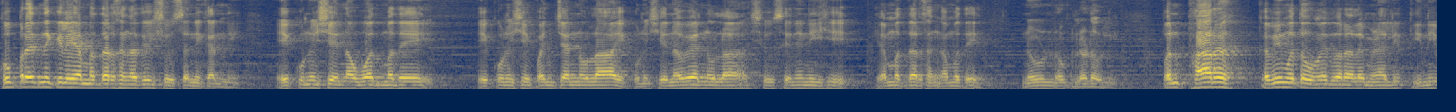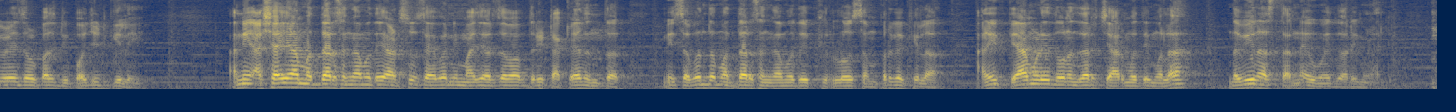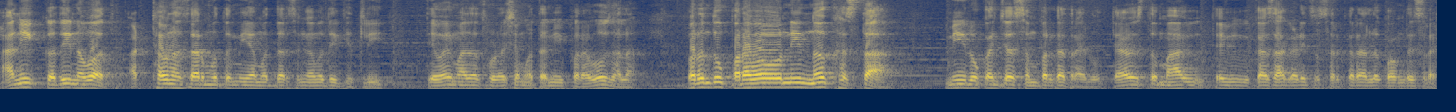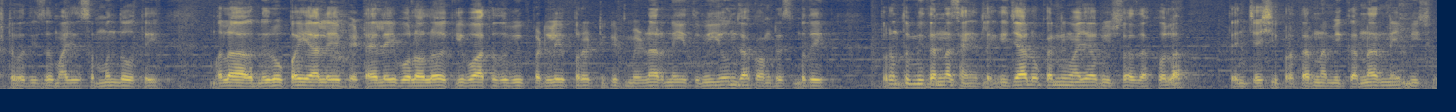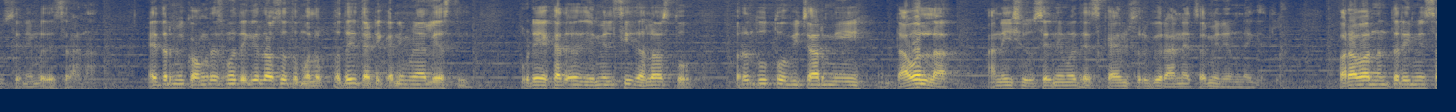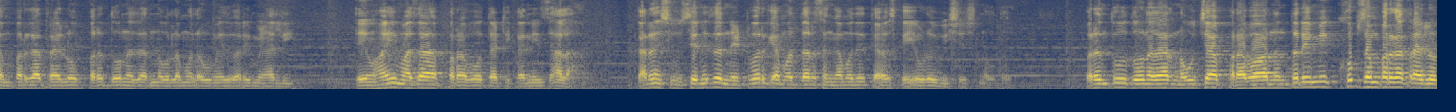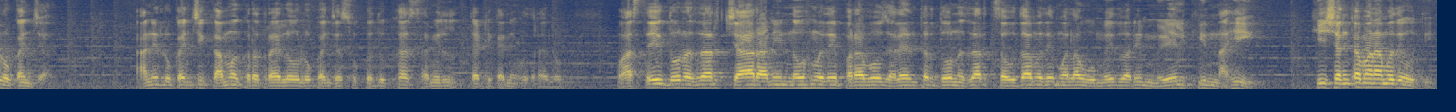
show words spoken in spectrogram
खूप प्रयत्न केले या मतदारसंघातील शिवसैनिकांनी. एकोणीसशे नव्वदमध्ये एकोणीसशे पंच्याण्णवला एकोणीसशे नव्याण्णवला शिवसेनेने ही या मतदारसंघामध्ये निवडणूक लढवली. पण फार कमी मतं उमेदवाराला मिळाली. तिन्ही वेळेस जवळपास डिपॉझिट गेले. आणि अशा या मतदारसंघामध्ये आडसू साहेबांनी माझ्यावर जबाबदारी टाकल्यानंतर मी सबंध मतदारसंघामध्ये फिरलो संपर्क केला आणि त्यामुळे दोन हजार चारमध्ये मला नवीन असताना उमेदवारी मिळाली. आणि कधी नव्वद अठ्ठावन्न हजार मतं मी या मतदारसंघामध्ये घेतली तेव्हाही माझा थोड्याशा मतांनी पराभव झाला. परंतु पराभवाने न खसता मी लोकांच्या संपर्कात राहिलो. त्यावेळेस तर महा त्या विकास आघाडीचं सरकार आलं काँग्रेस राष्ट्रवादीचं माझे संबंध होते. मला निरोपही आले भेटायलाही बोलावलं की बा आता तुम्ही पडले परत तिकीट मिळणार नाही तुम्ही येऊन जा काँग्रेसमध्ये. परंतु मी त्यांना सांगितलं की ज्या लोकांनी माझ्यावर विश्वास दाखवला त्यांच्याशी प्रतारणा मी करणार नाही मी शिवसेनेमध्येच राहणार. नाहीतर मी काँग्रेसमध्ये गेलो असतो तर मला पदही त्या ठिकाणी मिळाली असती. पुढे एखाद्या वेळेस एम एल सी झालो असतो. परंतु तो विचार मी डावलला आणि शिवसेनेमध्येच कायमस्वरूपी राहण्याचा मी निर्णय घेतला. पराभवानंतरही मी संपर्कात राहिलो. परत दोन हजार नऊला मला उमेदवारी मिळाली. तेव्हाही माझा पराभव त्या ठिकाणी झाला. कारण शिवसेनेचं नेटवर्क या मतदारसंघामध्ये त्यावेळेस काही एवढं विशेष नव्हतं. परंतु दोन हजार नऊच्या पराभवानंतरही मी खूप संपर्कात राहिलो लोकांच्या. आणि लोकांची कामं करत राहिलो लोकांच्या सुखदुःखात सामील त्या ठिकाणी होत राहिलो. वास्तविक दोन हजार चार आणि नऊमध्ये पराभव झाल्यानंतर दोन हजार चौदामध्ये मला उमेदवारी मिळेल की नाही ही शंका मनामध्ये होती.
